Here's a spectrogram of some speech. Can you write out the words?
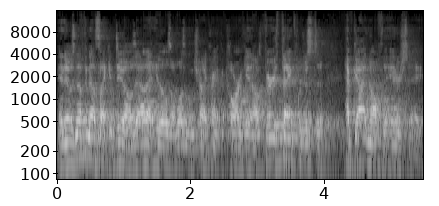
And there was nothing else I could do. I was out of hills. I wasn't going to try to crank the car again. I was very thankful just to have gotten off the interstate.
